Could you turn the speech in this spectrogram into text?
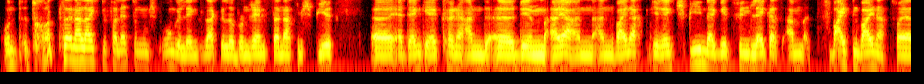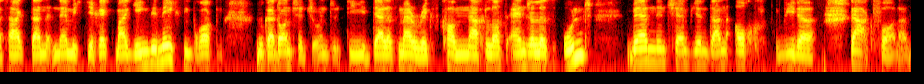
Und trotz seiner leichten Verletzung im Sprunggelenk sagte LeBron James dann nach dem Spiel, äh, er denke, er könne an äh, dem, äh, ja, an, an Weihnachten direkt spielen. Da geht es für die Lakers am zweiten Weihnachtsfeiertag dann nämlich direkt mal gegen den nächsten Brocken. Luka Doncic und die Dallas Mavericks kommen nach Los Angeles und werden den Champion dann auch wieder stark fordern.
